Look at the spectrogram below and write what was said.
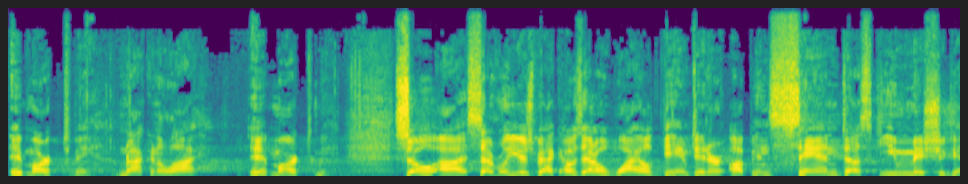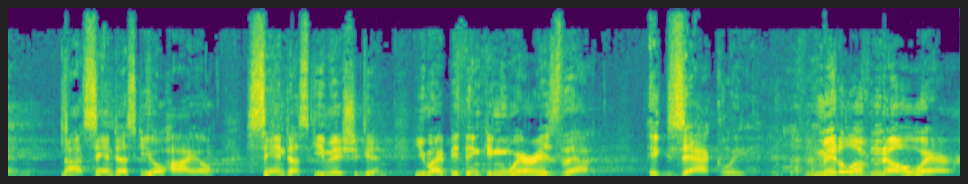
it marked me. I'm not going to lie. It marked me. So, uh, several years back, I was at a wild game dinner up in Sandusky, Michigan. Not Sandusky, Ohio, Sandusky, Michigan. You might be thinking, where is that? Exactly. Middle of nowhere.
